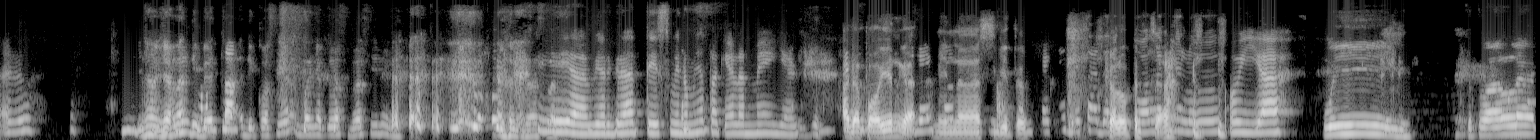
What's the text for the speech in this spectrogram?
Aduh. jangan-jangan di beta di kosnya banyak gelas-gelas ini nih. Gelas-gelas lah. Iya, biar gratis. Minumnya pakai Ellen Mayer. Ada poin nggak? Minus gitu. Kalau pecah. Oh iya. Wih, ketua lab.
